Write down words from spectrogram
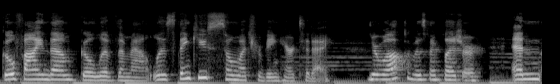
Go find them, go live them out. Liz, thank you so much for being here today. You're welcome. It's my pleasure. And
